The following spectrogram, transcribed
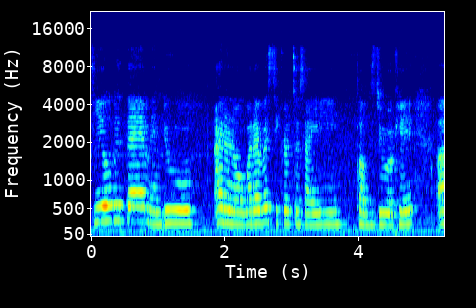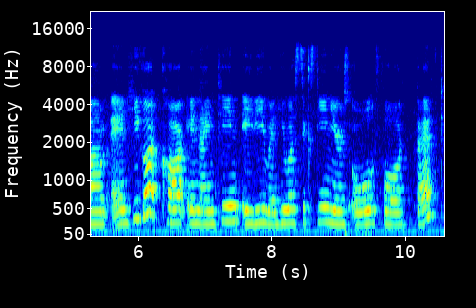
steal with them and do, I don't know, whatever secret society clubs do, okay? Um, and he got caught in 1980 when he was 16 years old for theft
